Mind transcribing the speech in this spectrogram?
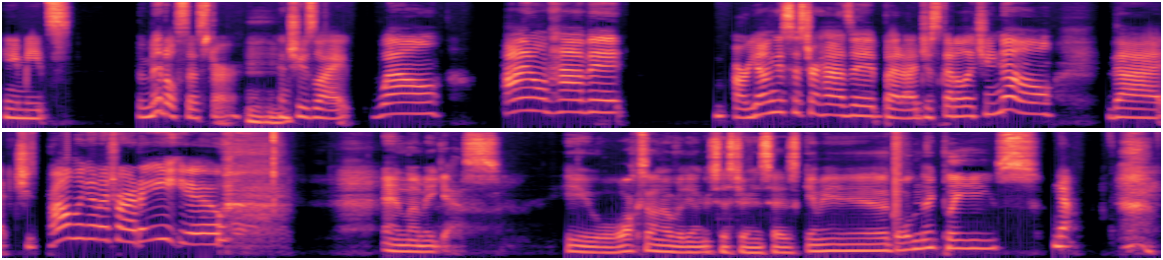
he meets the middle sister. Mhm. And she's like, Well, I don't have it. Our youngest sister has it, but I just got to let you know that she's probably going to try to eat you. And let me guess. He walks on over to the younger sister and says, Give me a golden egg, please. No.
